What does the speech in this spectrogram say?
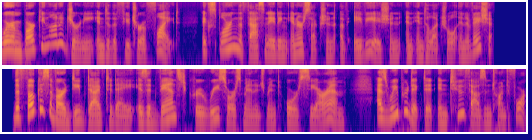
We're embarking on a journey into the future of flight, exploring the fascinating intersection of aviation and intellectual innovation. The focus of our deep dive today is Advanced Crew Resource Management, or CRM, as we predicted in 2024.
